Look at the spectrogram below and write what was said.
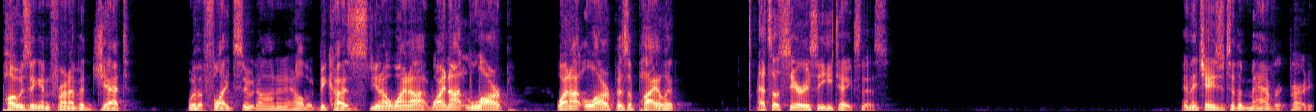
posing in front of a jet with a flight suit on and a helmet. Because you know why not? Why not LARP? Why not LARP as a pilot? That's how seriously he takes this. And they changed it to the Maverick Party.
